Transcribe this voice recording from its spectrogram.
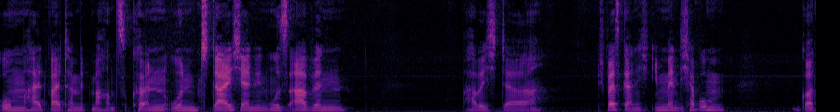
um halt weiter mitmachen zu können. Und da ich ja in den USA bin, habe ich da, ich weiß gar nicht, im Moment, ich habe um, Gott,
